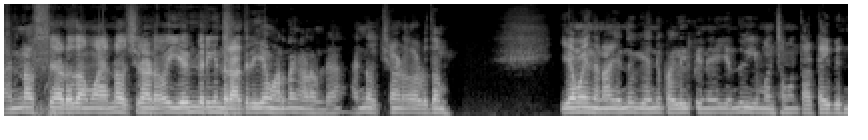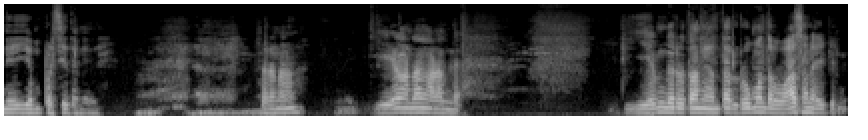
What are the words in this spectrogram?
అన్న వస్తే అడుగుదాము అన్న వచ్చినాడు ఏం జరిగింది రాత్రి ఏం అర్థం కావడంలే అన్న వచ్చినాడు అడుగుదాం ఏమైందన్నా? ఎందుకు ఎన్ని పగిలిపోయినాయి? ఎందుకు ఈ మంచం అంతా అట్ అయిపోయింది? ఏం పరిస్థితి అనేది? సరేనా? ఏమన్నా కాడంలే ఏం జరుగుతుంది అంతా? రూమ్ అంతా వాసన అయిపోయింది.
